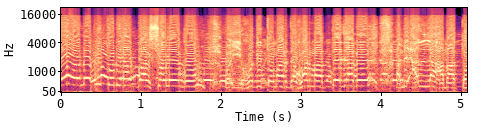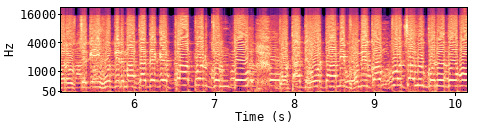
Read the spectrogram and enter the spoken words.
ও নবী, তুমি একবার শোনো গো। ওই ইহুদি, তোমার যখন মারতে যাবে, আমি আল্লাহ আমার তরফ থেকে ইহুদির মাথা থেকে পা পর্যন্ত গোটা দেহটা আমি ভূমিকম্প চালু করে দেবো।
